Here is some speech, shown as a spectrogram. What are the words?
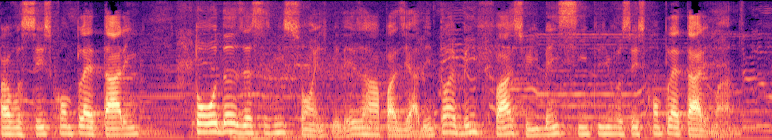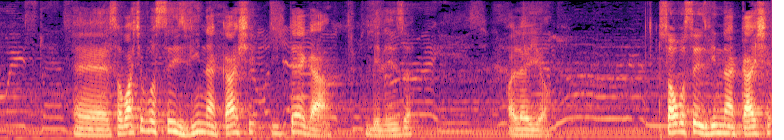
para vocês completarem todas essas missões, beleza, rapaziada? Então é bem fácil e bem simples de vocês completarem, mano. É, só basta vocês vir na caixa e pegar, beleza? Olha aí, ó. Só vocês virem na caixa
